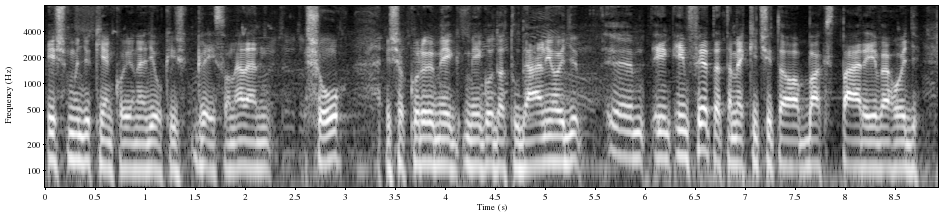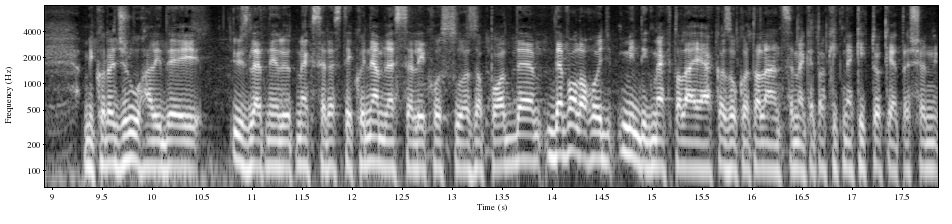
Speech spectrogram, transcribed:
És mondjuk ilyenkor jön egy jó kis Grayson Ellen show, és akkor ő még, még oda tud állni, hogy én, én féltettem egy kicsit a Bucks pár éve, hogy mikor a Drew Holiday üzletnél őt megszerezték, hogy nem lesz elég hosszú az a pad, de, de valahogy mindig megtalálják azokat a láncszemeket, akik nekik tökéletesen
